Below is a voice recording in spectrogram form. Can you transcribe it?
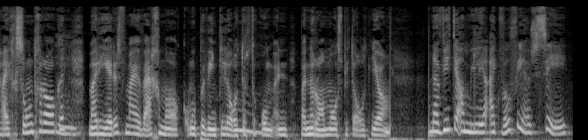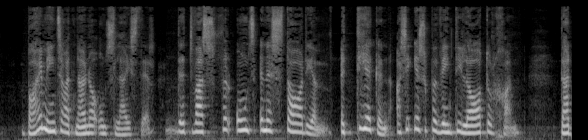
hy gesond geraak het mm. maar die Here het vir my 'n weg gemaak om op 'n ventilator mm. te kom in Panorama Hospitaal ja nou weet jy Amelia ek wil vir jou sê baie mense wat nou na ons luister dit was vir ons in 'n stadium 'n teken as jy eers op 'n ventilator gaan dat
